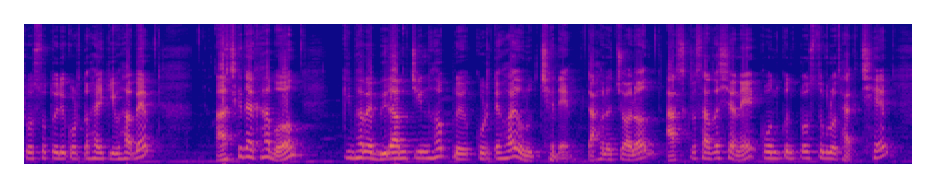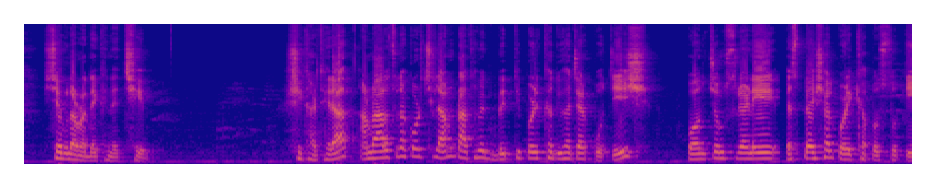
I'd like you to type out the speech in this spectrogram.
প্রশ্ন তৈরি করতে হয় কীভাবে? আজকে দেখাবো কীভাবে বিরাম চিহ্ন প্রয়োগ করতে হয় অনুচ্ছেদে। তাহলে চলো, আজকের সাজেশনে কোন কোন প্রশ্নগুলো থাকছে সেগুলো আমরা দেখে নিচ্ছি। শিক্ষার্থীরা, আমরা আলোচনা করছিলাম প্রাথমিক বৃত্তি পরীক্ষা দুই পঞ্চম শ্রেণি স্পেশাল পরীক্ষা প্রস্তুতি।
